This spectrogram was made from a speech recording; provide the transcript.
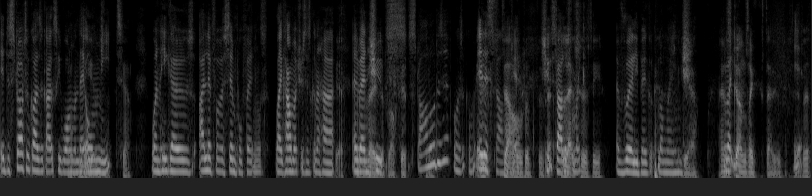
at the start of Guys of Galaxy One when they all meet. Yeah. When he goes, I live for the simple things, like how much is this going to hurt, Yeah. and then a very good shoots. Star Lord, is it? Or is it? Com- it is Star Lord, yeah. Star-Lord the Shoot Star-Lord from, like, electricity. A really big long range. Yeah. And his about you? guns like extended. Yeah. It.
